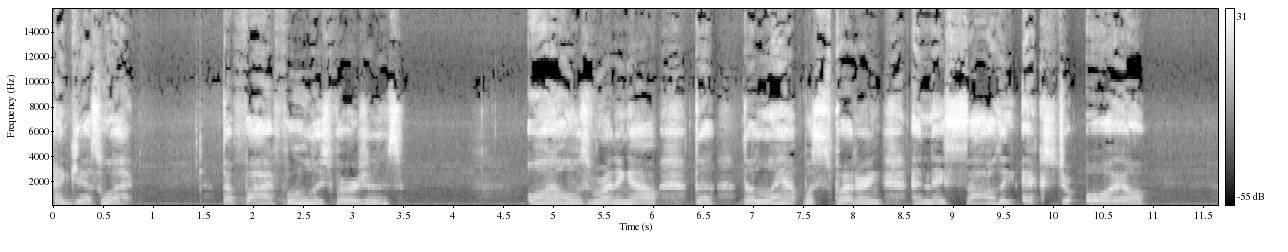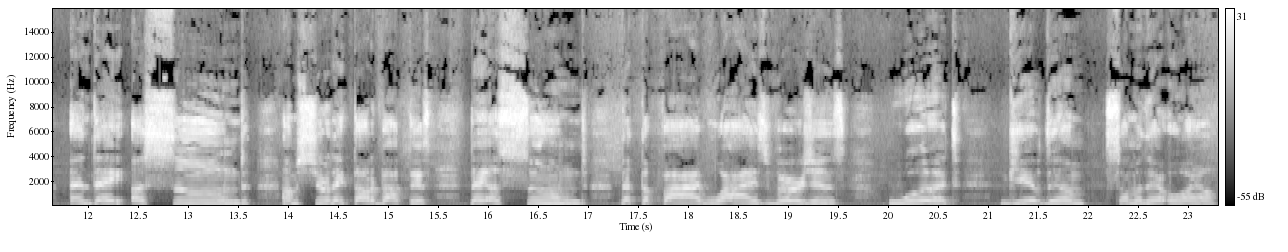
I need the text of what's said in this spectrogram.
And guess what? The five foolish virgins oil was running out. The, the lamp was sputtering, and they saw the extra oil. And they assumed, I'm sure they thought about this, they assumed that the five wise virgins would give them some of their oil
